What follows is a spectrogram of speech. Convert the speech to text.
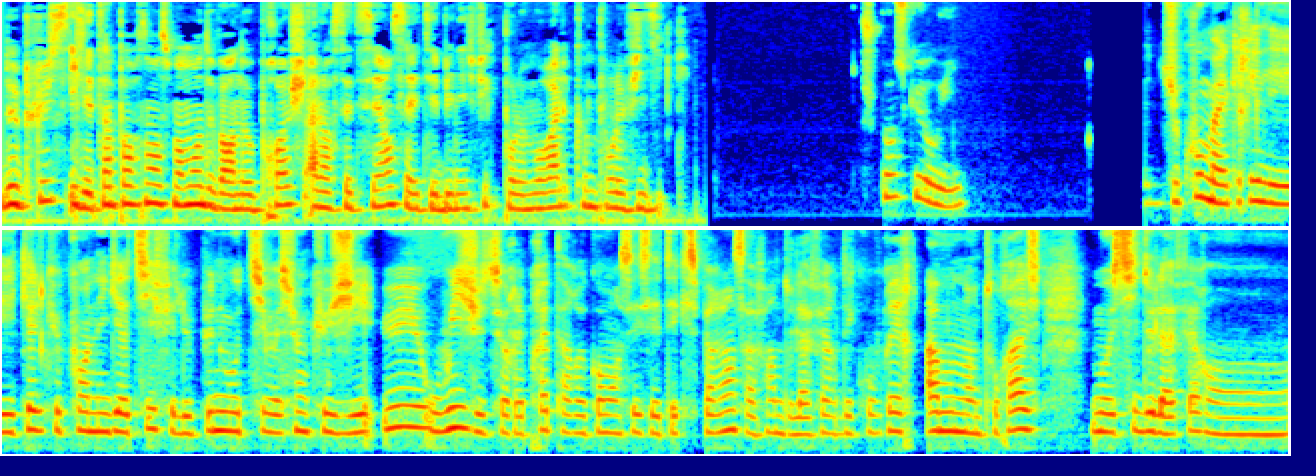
De plus, il est important en ce moment de voir nos proches, alors cette séance a été bénéfique pour le moral comme pour le physique. Je pense que oui. Du coup, malgré les quelques points négatifs et le peu de motivation que j'ai eu, oui, je serais prête à recommencer cette expérience afin de la faire découvrir à mon entourage, mais aussi de la faire en,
